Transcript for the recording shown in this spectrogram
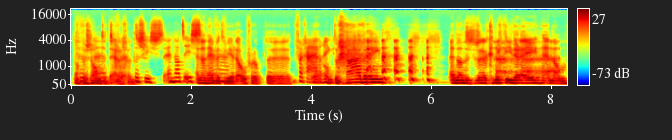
dan verzandt het ergens. Precies. En dat is... En dan hebben we het eh, weer over op de vergadering. Op de vergadering. en dan is, knikt iedereen. En dan,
